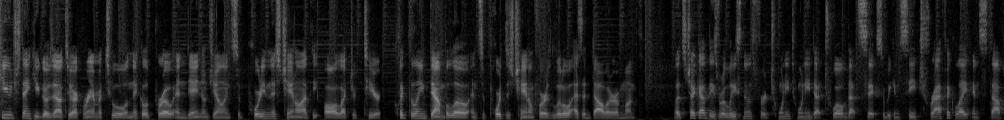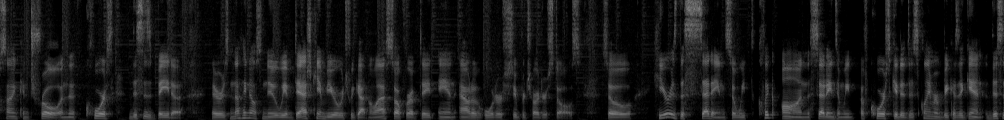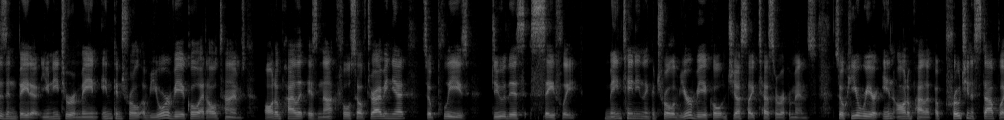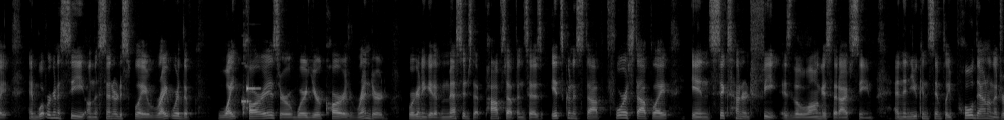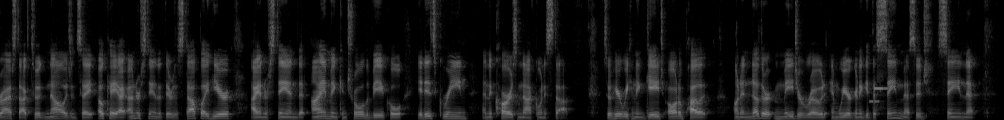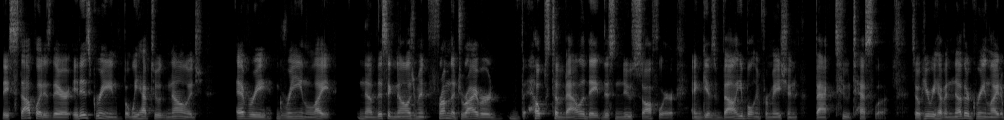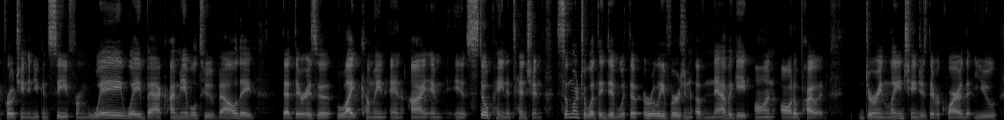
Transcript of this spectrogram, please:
Huge thank you goes out to Akrama Tool, Nicola Pro, and Daniel Jelling supporting this channel at the all electric tier. Click the link down below and support this channel for as little as a dollar a month. Let's check out these release notes for 2020.12.6 so we can see traffic light and stop sign control. And of course, this is beta. There is nothing else new. We have dash cam viewer, which we got in the last software update, and out of order supercharger stalls. So here is the settings. So we click on the settings and we of course get a disclaimer because again, this is in beta. You need to remain in control of your vehicle at all times. Autopilot is not full self-driving yet, so please do this safely maintaining the control of your vehicle just like Tesla recommends. So here we are in autopilot approaching a stoplight and what we're going to see on the center display right where the white car is or where your car is rendered we're going to get a message that pops up and says it's going to stop for a stoplight in 600 feet is the longest that I've seen. And then you can simply pull down on the drive stalk to acknowledge and say, okay, I understand that there's a stoplight here. I understand that I am in control of the vehicle. It is green and the car is not going to stop. So here we can engage autopilot on another major road and we are going to get the same message saying that the stoplight is there. It is green, but we have to acknowledge every green light now, this acknowledgement from the driver helps to validate this new software and gives valuable information back to Tesla. So here we have another green light approaching and you can see from way, way back, I'm able to validate that there is a light coming and I am eh, still paying attention, similar to what they did with the early version of Navigate on Autopilot. During lane changes, they required that you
